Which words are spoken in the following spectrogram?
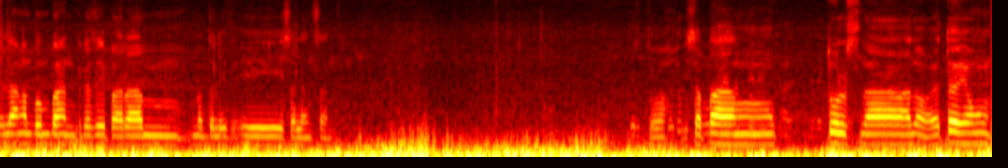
Kailangan bombahan kasi para mm, madali isalansan. Ito, isa pang tools na ano, ito yung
